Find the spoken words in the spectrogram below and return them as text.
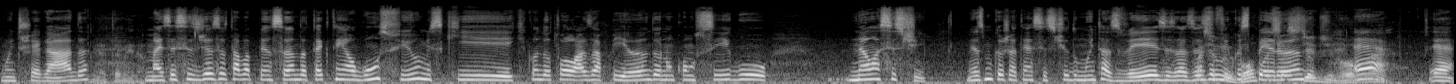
muito chegada. Eu também não. Mas esses dias eu estava pensando até que tem alguns filmes que, que quando eu estou lá zapeando eu não consigo não assistir. Mesmo que eu já tenha assistido muitas vezes, às vezes eu filme fico bom pode esperando. assistido de novo, é, né? é,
